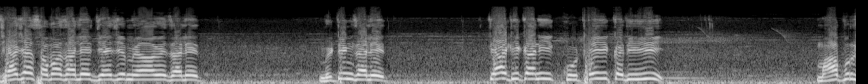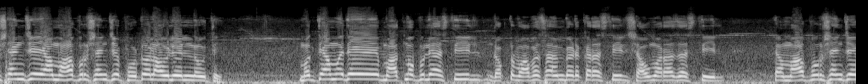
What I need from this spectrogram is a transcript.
ज्या ज्या सभा झालेत ज्या जे मेळावे झालेत मिटिंग झालेत त्या ठिकाणी कुठेही कधीही महापुरुषांचे या महापुरुषांचे फोटो लावलेले नव्हते. मग त्यामध्ये महात्मा फुले असतील डॉक्टर बाबासाहेब आंबेडकर असतील शाहू महाराज असतील त्या महापुरुषांचे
